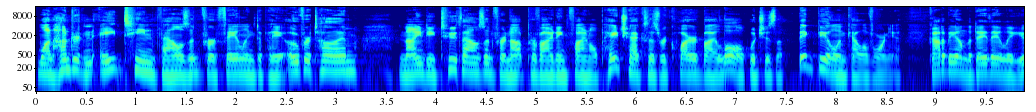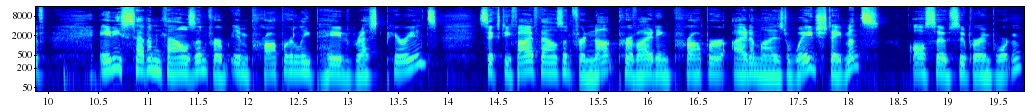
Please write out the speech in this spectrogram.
118,000 for failing to pay overtime, 92,000 for not providing final paychecks as required by law, which is a big deal in California. Got to be on the day they leave. 87,000 for improperly paid rest periods, 65,000 for not providing proper itemized wage statements, also super important,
